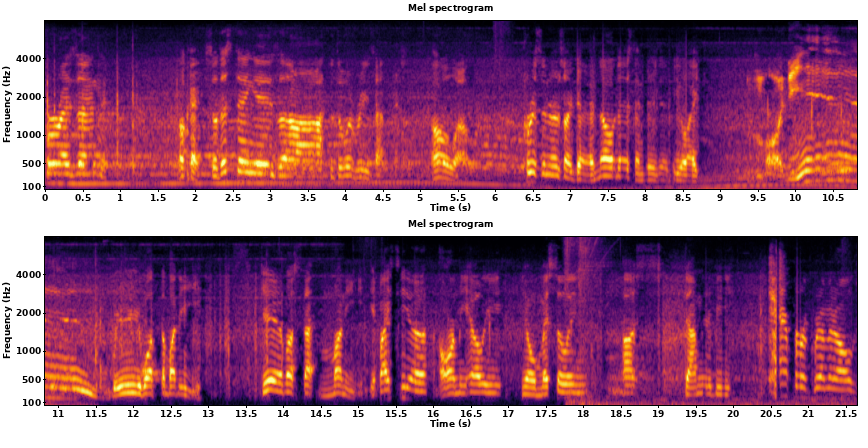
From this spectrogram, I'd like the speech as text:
Prison. Okay, so this thing is, uh, the delivery is happening. Oh well. Prisoners are gonna notice and they're gonna be like, Money! We want the money! Give us that money. If I see a army heli, you know, missiling us, then I'm gonna be camper criminals.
